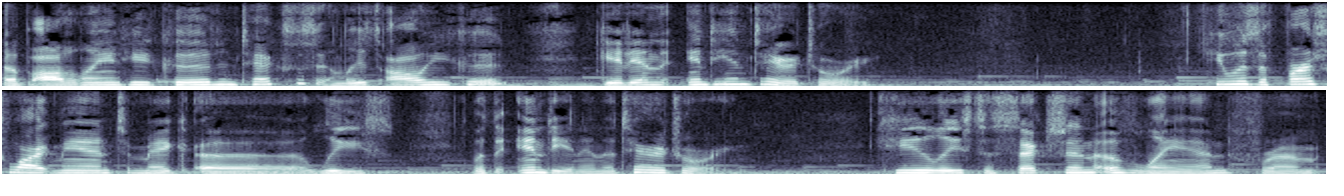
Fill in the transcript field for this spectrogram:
up all the land he could in Texas and leased all he could get in the Indian Territory. He was the first white man to make a lease with the Indian in the territory. He leased a section of land from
